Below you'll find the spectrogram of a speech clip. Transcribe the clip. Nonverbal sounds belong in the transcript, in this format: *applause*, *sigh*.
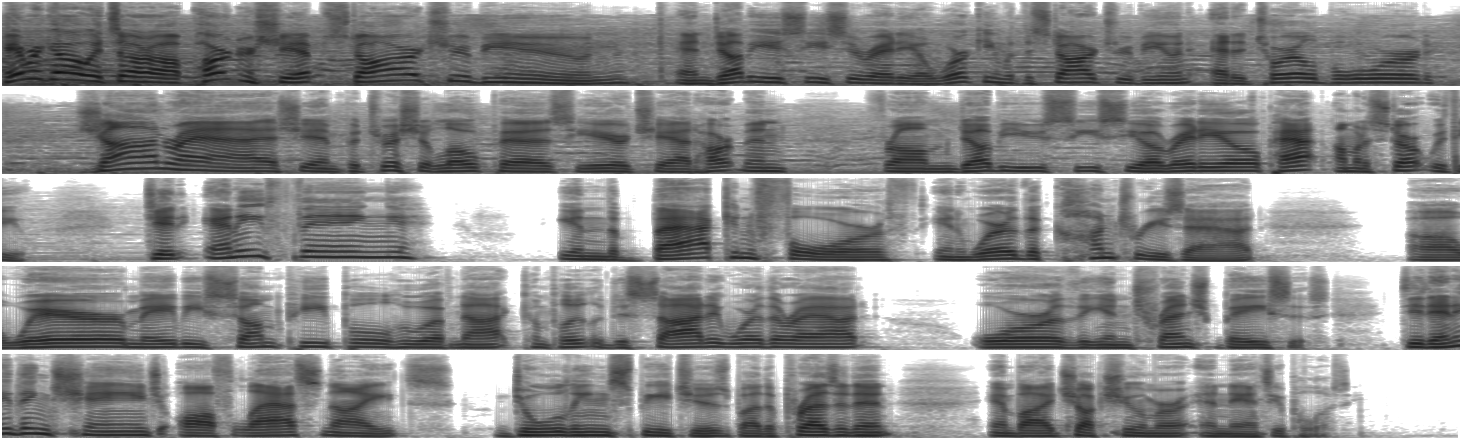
Here we go. It's our uh, partnership, Star Tribune and WCCO Radio, working with the Star Tribune editorial board. John Rash and Patricia Lopez here, Chad Hartman from WCCO Radio. Pat, I'm going to start with you. Did anything in the back and forth in where the country's at, uh, where maybe some people who have not completely decided where they're at, or the entrenched bases, did anything change off last night's dueling speeches by the president and by Chuck Schumer and Nancy Pelosi?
